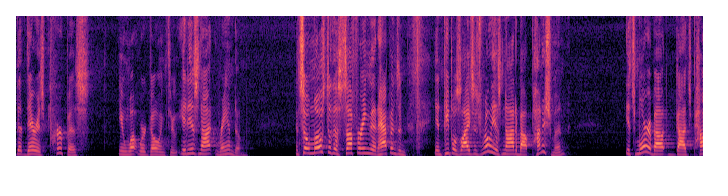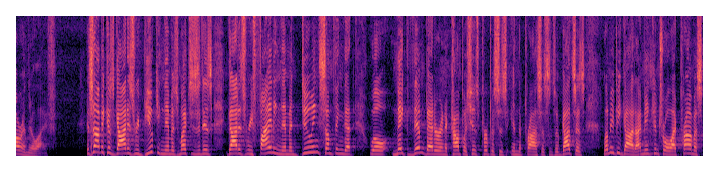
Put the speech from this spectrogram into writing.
that there is purpose in what we're going through. It is not random. And so most of the suffering that happens in, in people's lives is really is not about punishment. It's more about God's power in their life. It's not because God is rebuking them as much as it is God is refining them and doing something that will make them better and accomplish His purposes in the process. And so God says, Let me be God. I'm in control. I promise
